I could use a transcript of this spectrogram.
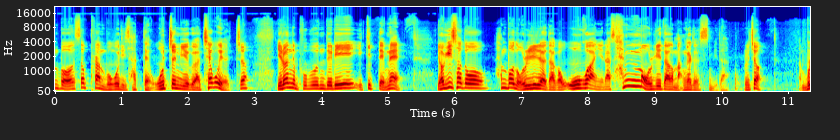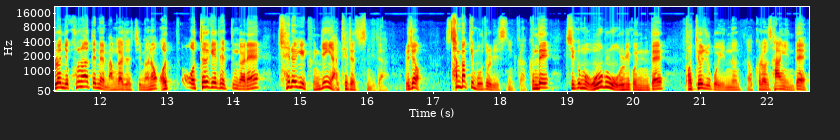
한번 서프란 모고지 사태 5.25가 최고였죠. 이런 부분들이 있기 때문에 여기서도 한번 올리려다가 5가 아니라 3만 올리다가 망가졌습니다. 그렇죠? 물론 이제 코로나 때문에 망가졌지만 어, 떻게 됐든 간에 체력이 굉장히 약해졌습니다. 그렇죠? 3밖에 못 올렸으니까. 근데 지금은 5를 올리고 있는데 버텨주고 있는 그런 상황인데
